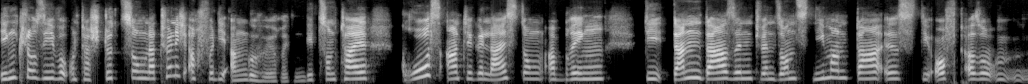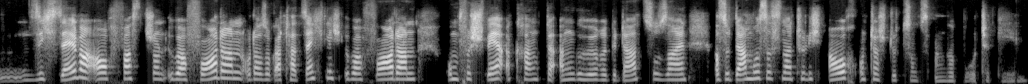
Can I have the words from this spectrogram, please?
inklusive Unterstützung natürlich auch für die Angehörigen, die zum Teil großartige Leistungen erbringen, die dann da sind, wenn sonst niemand da ist, die oft also sich selber auch fast schon überfordern oder sogar tatsächlich überfordern, um für schwer erkrankte Angehörige da zu sein. Also da muss es natürlich auch Unterstützungsangebote geben.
